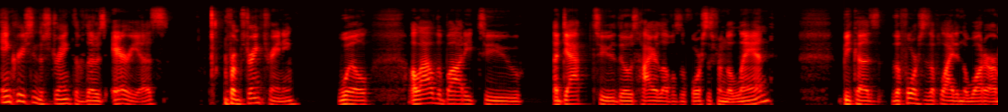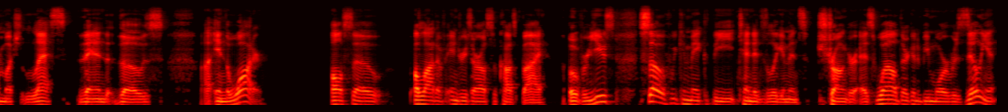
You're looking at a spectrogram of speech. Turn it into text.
increasing the strength of those areas from strength training will allow the body to adapt to those higher levels of forces from the land because the forces applied in the water are much less than those uh, in the water. Also, a lot of injuries are also caused by overuse. So, if we can make the tendons ligaments stronger as well, they're going to be more resilient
